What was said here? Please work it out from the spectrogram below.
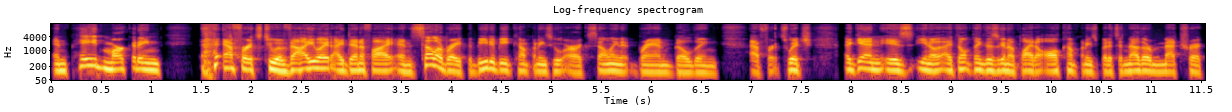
and paid marketing efforts to evaluate, identify, and celebrate the B2B companies who are excelling at brand building efforts, which again is, you know, I don't think this is going to apply to all companies, but it's another metric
